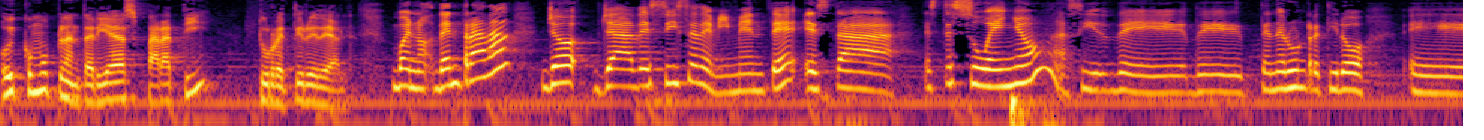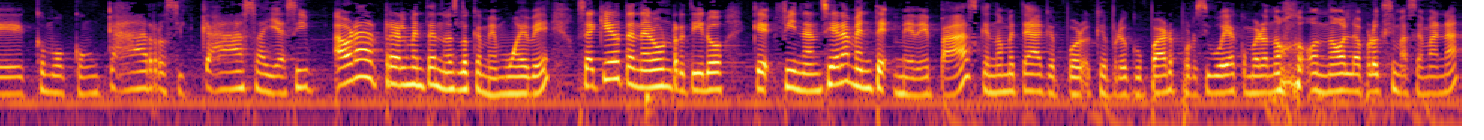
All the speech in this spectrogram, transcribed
hoy cómo plantarías para ti tu retiro ideal? Bueno, de entrada yo ya deshice de mi mente esta, este sueño así de, de tener un retiro eh, como con carros y casa y así. Ahora realmente no es lo que me mueve. O sea, quiero tener un retiro que financieramente me dé paz, que no me tenga que, que preocupar por si voy a comer o no, o no la próxima semana.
